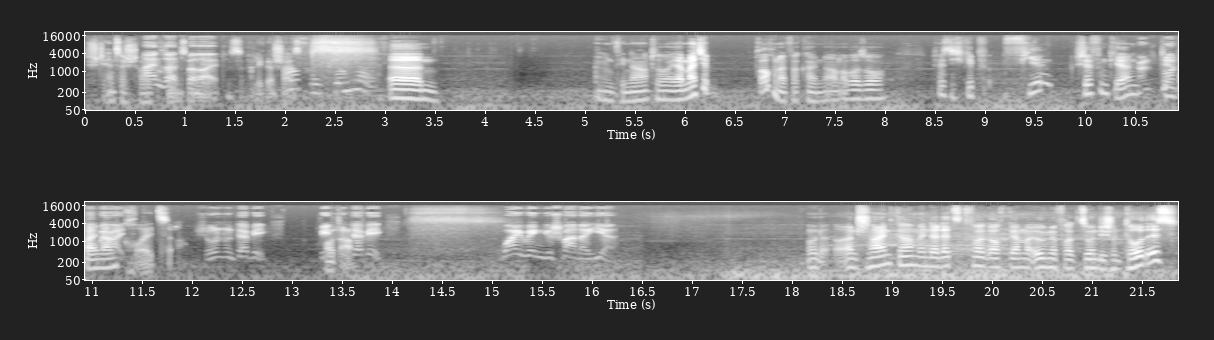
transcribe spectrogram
Sternzerstörer. Einsatzbereit. Das klingt das scheiße. Ähm. Venator. Ja, manche brauchen einfach keinen Namen, aber so. Ich weiß nicht, ich gebe vielen Schiffen gern den Beinamen bereit. Kreuzer. Schon unterwegs. Bin Haut ab. unterwegs. Y-Wing-Geschwader hier. Und anscheinend kam in der letzten Folge auch gerne mal irgendeine Fraktion, die schon tot ist.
